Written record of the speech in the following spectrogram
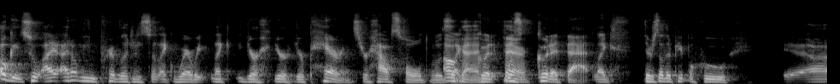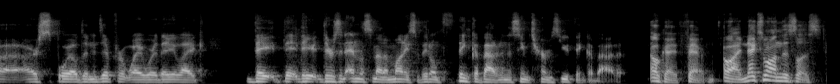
Okay, so I, I don't mean privilege and so like where we like your your your parents, your household was okay, like good fair. was good at that. Like there's other people who uh, are spoiled in a different way where they like they, they they there's an endless amount of money, so they don't think about it in the same terms you think about it. Okay, fair. All right, next one on this list.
